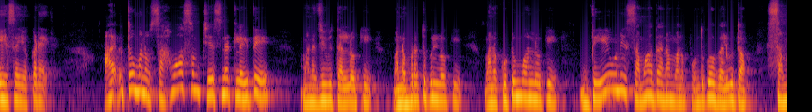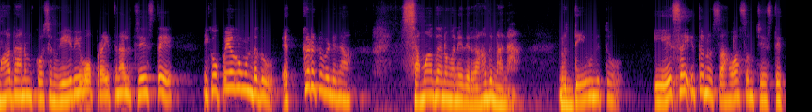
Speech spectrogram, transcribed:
ఏసై ఒక్కడే. ఆయనతో మనం సహవాసం చేసినట్లయితే మన జీవితాల్లోకి మన బ్రతుకుల్లోకి మన కుటుంబాల్లోకి దేవుని సమాధానం మనం పొందుకోగలుగుతాం. సమాధానం కోసం ఏవేవో ప్రయత్నాలు చేస్తే నీకు ఉపయోగం ఉండదు. ఎక్కడికి వెళ్ళినా సమాధానం అనేది రాదు నాన్న. నువ్వు దేవునితో ఏసైతో నువ్వు సహవాసం చేస్తే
